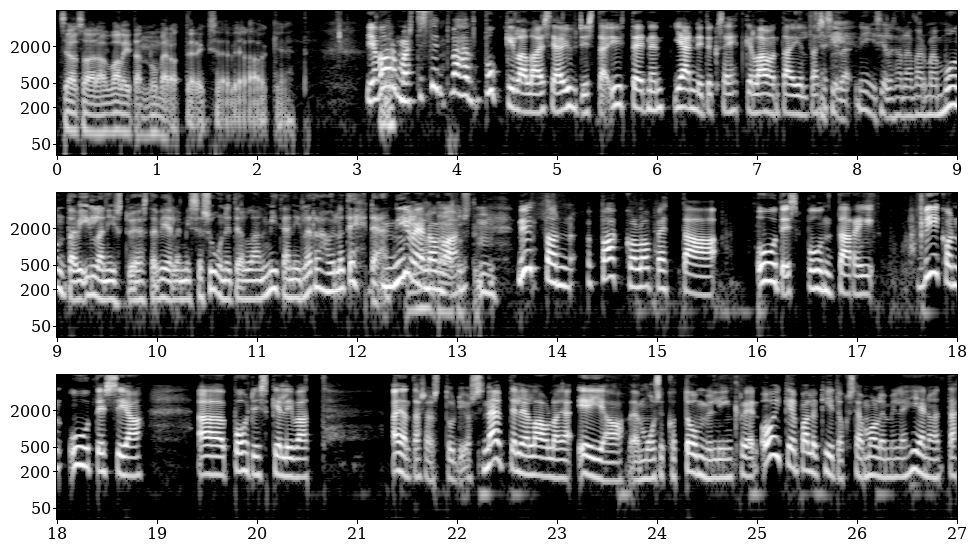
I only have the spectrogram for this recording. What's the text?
siellä saadaan valita numerot erikseen vielä oikein. Että. Ja varmasti sitten vähän pukkilalaisia yhdistä yhteinen jännityksen hetki lauantai-ilta. Siellä, niin, siellä saadaan varmaan monta illanistujasta vielä, missä suunnitellaan, mitä niillä rahoilla tehdään. Nimenomaan. Mm. Nyt on pakko lopettaa uutispuntari. Viikon uutisia äh, pohdiskelivat ajantasastudiossa näyttelijä, laulaja Eija ja muusikko Tommy Lindgren. Oikein paljon kiitoksia molemmille. Hienoa, että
